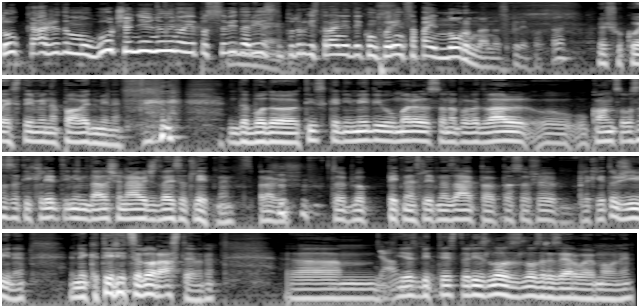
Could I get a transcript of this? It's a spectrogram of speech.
To kaže, da mogoče ni nujno, je pa seveda res, ne. po drugi strani, da je konkurenca pa enormna na spletu. Ne? Veš, kako je s temi napovedmi. da bodo tiskani mediji umrli, so napovedovali v, v koncu 80-ih let in jim dal še največ 20 let. Spravi, to je bilo 15 let nazaj, pa, pa so še prekleto živi, ne? nekateri celo rastejo. Ne? Um, ja, jaz bi te stvari zelo, zelo z rezervo imel.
